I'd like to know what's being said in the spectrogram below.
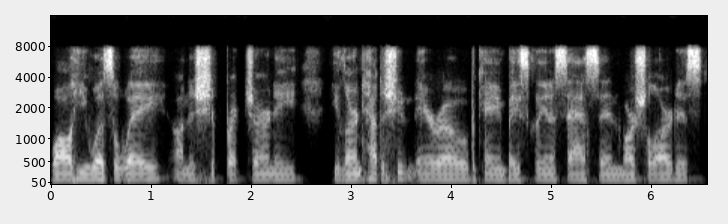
while he was away on his shipwreck journey. He learned how to shoot an arrow, became basically an assassin, martial artist.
